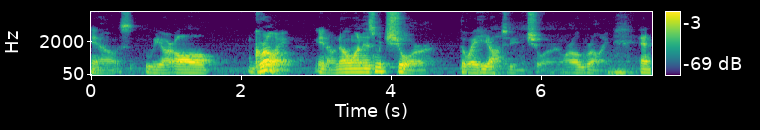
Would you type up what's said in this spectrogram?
you know, we are all growing. You know, no one is mature the way he ought to be mature, and we're all growing. And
